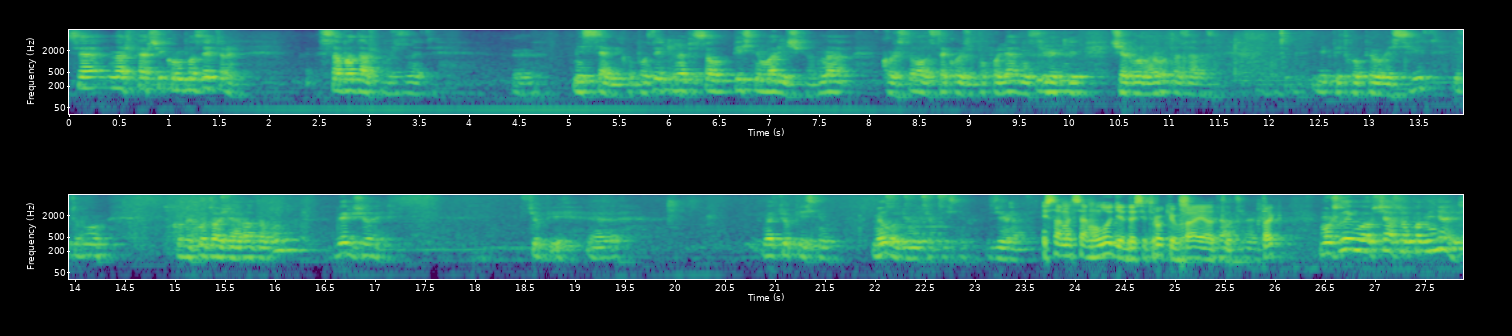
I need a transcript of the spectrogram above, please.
Це наш перший композитор Сабадаш, може знаєте. Е, Місцевий композитор, який написав пісню Марічка. Вона користувалася такою ж популярністю, як і Червона рута зараз. І підхопив весь світ. І тому, коли художня рада була, вирішили цю, е, на цю пісню, мелодію на цю пісню зіграти. І саме ця мелодія 10 років грає Так, тут, грає. так? Можливо, з часом поміняють.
